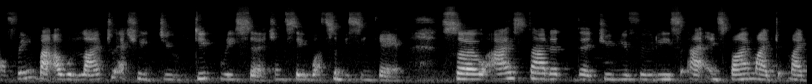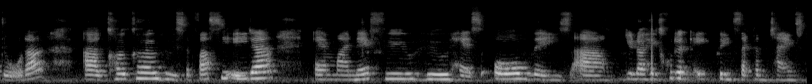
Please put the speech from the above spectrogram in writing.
offering, but I would like to actually do deep research and see what's the missing gap. So I started the Junior Foodies, uh, inspired my, my daughter, uh, Coco, who's a fussy eater, and my nephew, who has all these, um, you know, he couldn't eat things that contains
